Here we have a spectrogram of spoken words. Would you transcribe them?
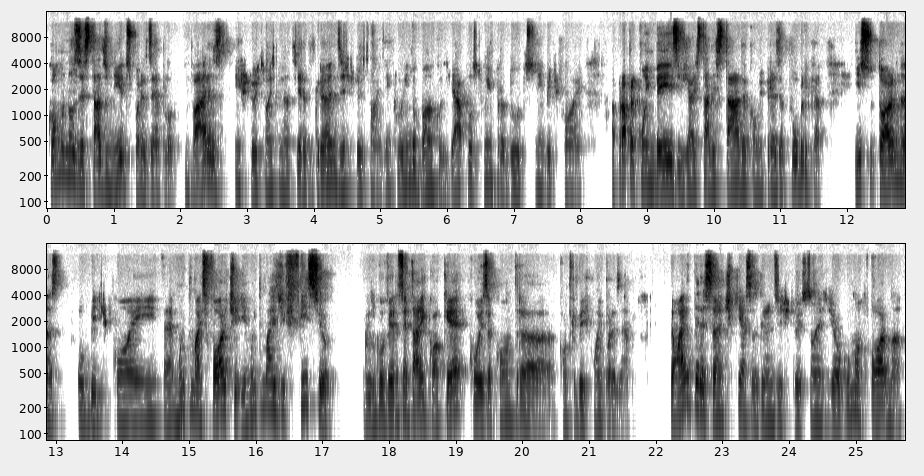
como nos Estados Unidos, por exemplo, várias instituições financeiras, grandes instituições, incluindo bancos, já possuem produtos em Bitcoin. A própria Coinbase já está listada como empresa pública. Isso torna o Bitcoin é, muito mais forte e muito mais difícil para os governos tentarem qualquer coisa contra, contra o Bitcoin, por exemplo. Então, é interessante que essas grandes instituições, de alguma forma,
